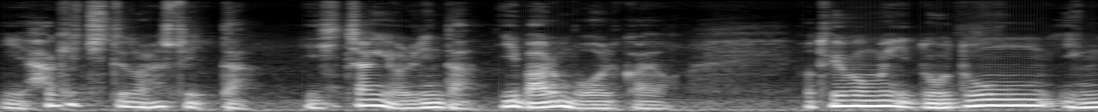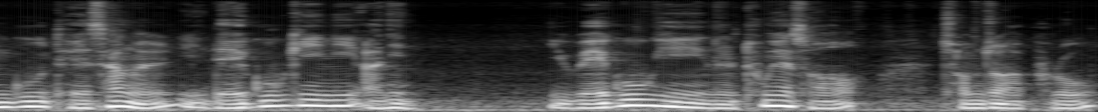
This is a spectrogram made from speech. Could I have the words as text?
이 학위 취득을 할 수 있다. 이 시장이 열린다. 이 말은 뭘까요? 어떻게 보면 이 노동 인구 대상을 이 내국인이 아닌 이 외국인을 통해서 점점 앞으로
